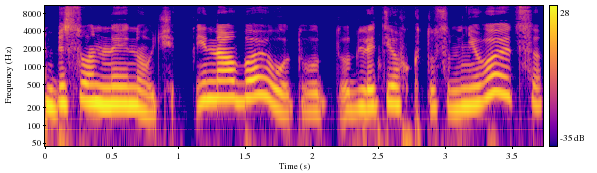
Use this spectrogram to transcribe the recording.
бессонные ночи. И наоборот, вот для тех, кто сомневается,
